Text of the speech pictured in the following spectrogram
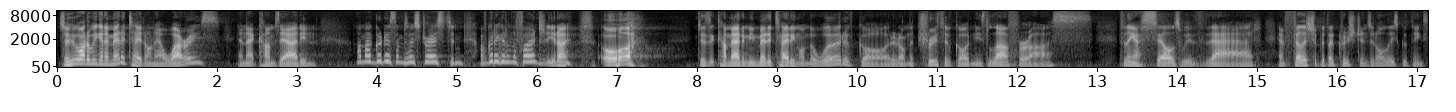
So, who what are we going to meditate on? Our worries? And that comes out in, oh my goodness, I'm so stressed and I've got to get on the phone, to, you know. Or does it come out in me meditating on the Word of God and on the truth of God and His love for us? Filling ourselves with that and fellowship with other Christians and all these good things,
